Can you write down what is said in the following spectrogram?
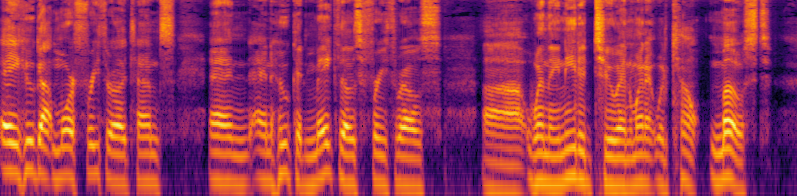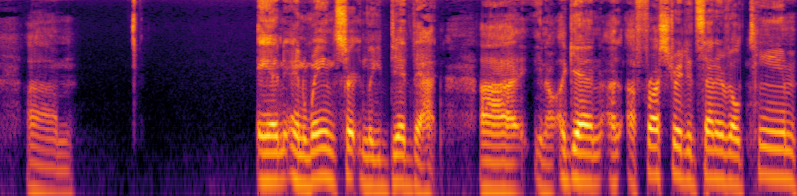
a who got more free throw attempts and and who could make those free throws uh, when they needed to and when it would count most. Um, and and Wayne certainly did that. Uh, you know, again, a, a frustrated Centerville team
